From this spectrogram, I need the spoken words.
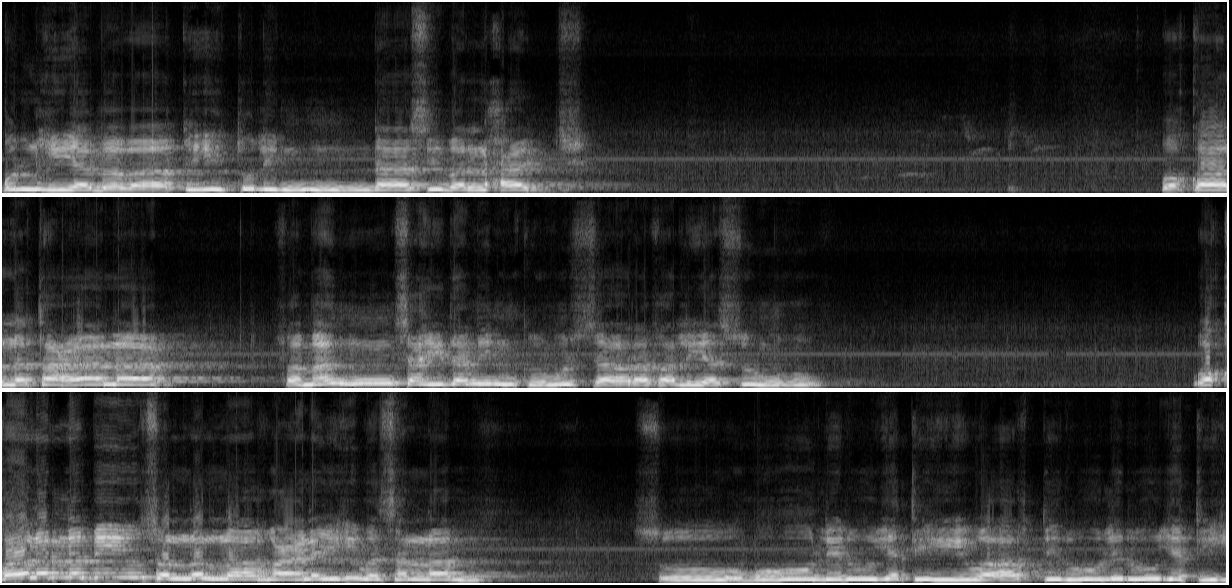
قل هي مواقيت للناس والحج. وقال تعالى فمن شهد منكم الشهر فليسمه وقال النبي صلى الله عليه وسلم صوموا لرؤيته وأفطروا لرؤيته.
